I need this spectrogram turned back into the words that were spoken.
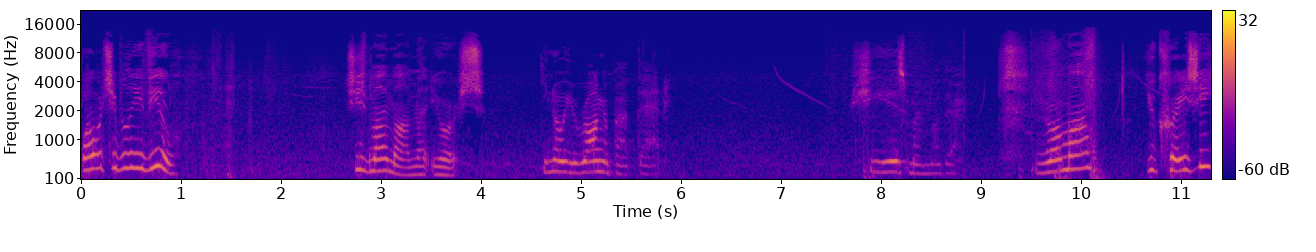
Why would she believe you? She's my mom, not yours. You know you're wrong about that. She is my mother. Your mom? You crazy?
